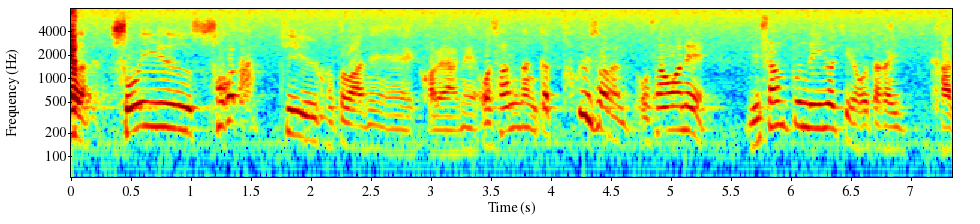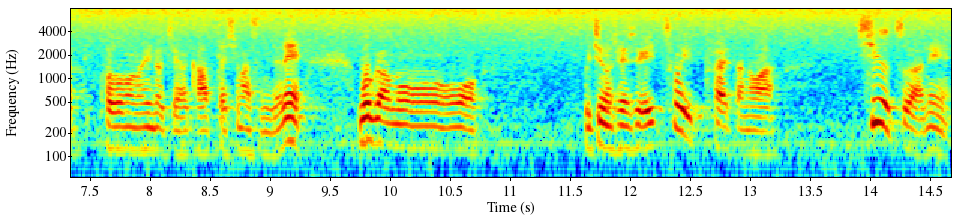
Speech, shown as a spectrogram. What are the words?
だからそういうそこだっていうことはねこれはねお産なんか特にそうなんですお産はね23分で命がお互い変わって子供の命が変わったりしますんでね。僕はもううちの先生がいつも言ってられたのは手術はね、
